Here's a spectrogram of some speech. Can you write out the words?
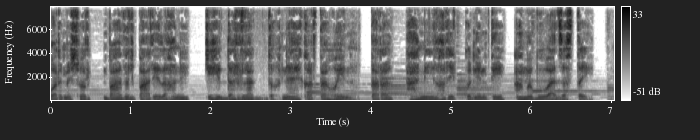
परमेश्वर बादल पारिरहने केही डरलाग्दो न्यायकर्ता होइन तर हामी हरेकको निम्ति आमा बुबा जस्तै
